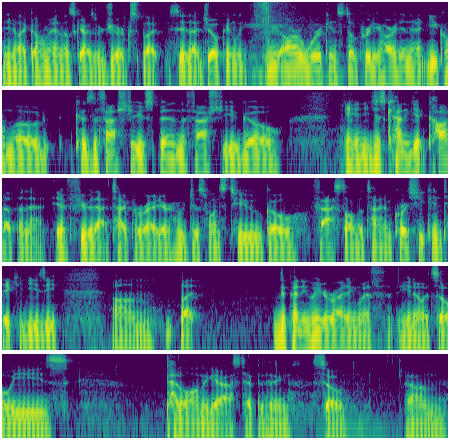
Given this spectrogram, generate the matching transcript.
and you're like, oh man, those guys are jerks, but say that jokingly. We are working still pretty hard in that eco mode because the faster you spin, the faster you go. And you just kind of get caught up in that if you're that type of rider who just wants to go fast all the time. Of course, you can take it easy, um, but depending who you're riding with, you know, it's always pedal on the gas type of thing. So um,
